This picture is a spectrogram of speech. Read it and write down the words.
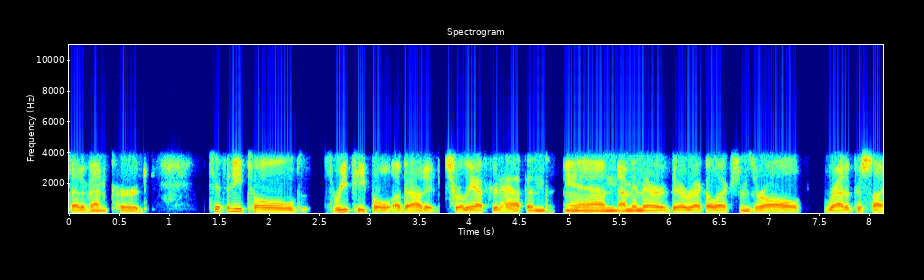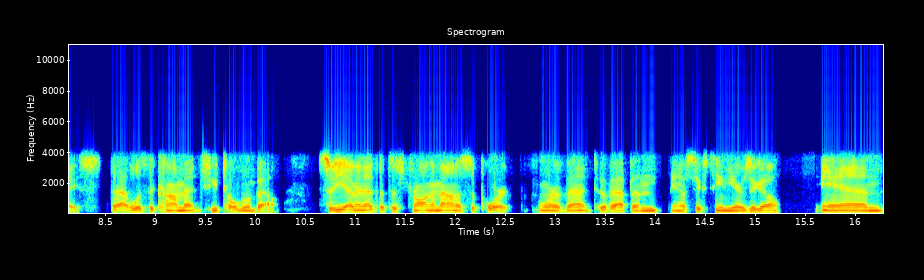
that event occurred. Tiffany told three people about it shortly after it happened, and I mean their their recollections are all rather precise. That was the comment she told them about. So yeah, I mean that, that's a strong amount of support for an event to have happened, you know, 16 years ago. And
